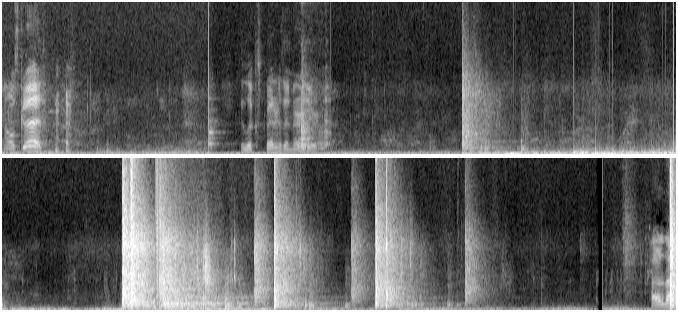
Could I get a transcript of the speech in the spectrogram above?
Smells good. It looks better than earlier. How did that,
